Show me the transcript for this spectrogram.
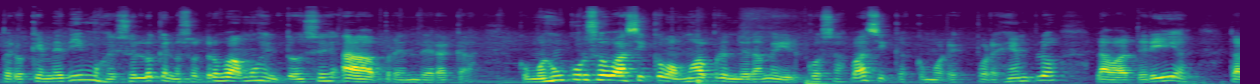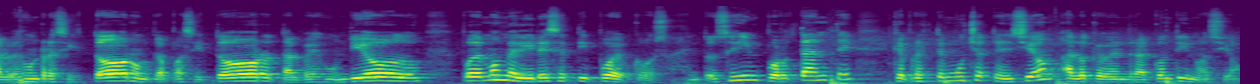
pero ¿qué medimos? Eso es lo que nosotros vamos entonces a aprender acá. Como es un curso básico, vamos a aprender a medir cosas básicas, como por ejemplo la batería, tal vez un resistor, un capacitor, tal vez un diodo. Podemos medir ese tipo de cosas. Entonces es importante que presten mucha atención a lo que vendrá a continuación.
